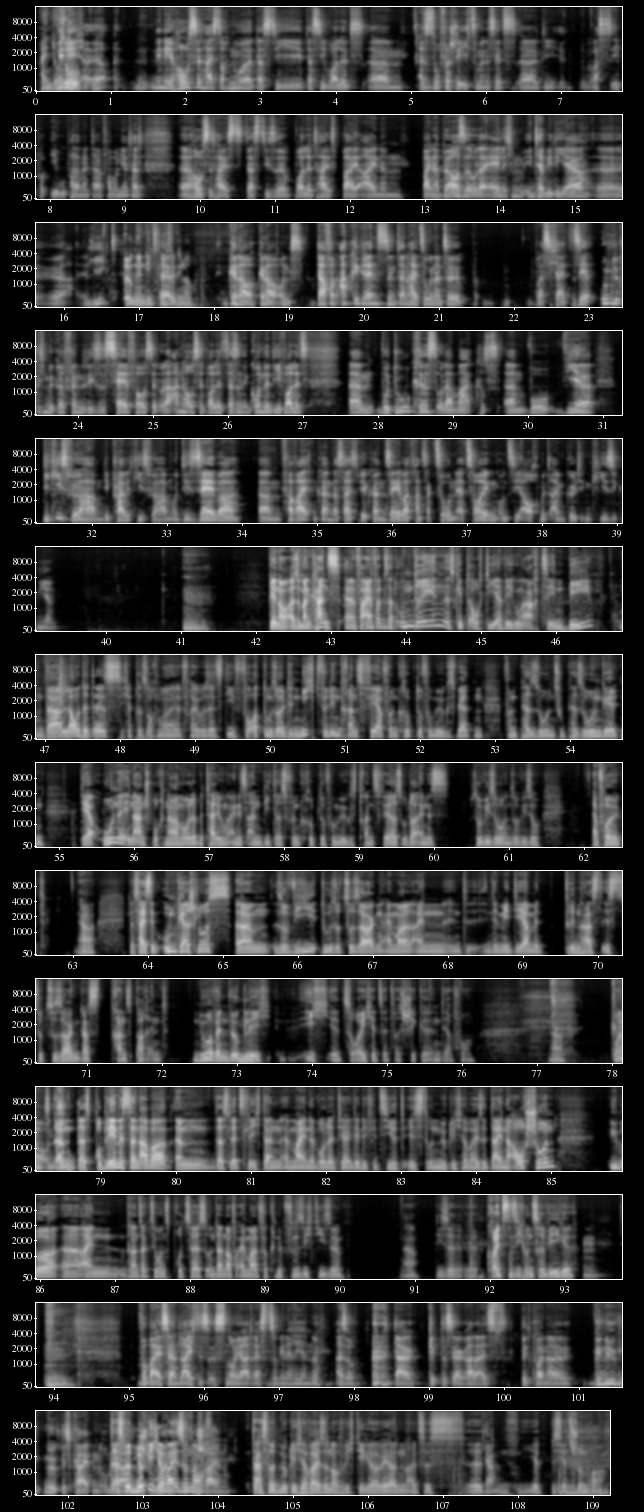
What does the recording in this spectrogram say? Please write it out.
Eindeutig. Nee, nee, äh, nee, nee, hosted heißt doch nur, dass die, dass die Wallet, ähm, also so verstehe ich zumindest jetzt, äh, die, was das EU-Parlament da formuliert hat. Äh, hosted heißt, dass diese Wallet halt bei einem bei einer Börse oder ähnlichem Intermediär äh, äh, liegt. Irgendein Dienstleister, ähm, genau. Genau, genau. Und davon abgegrenzt sind dann halt sogenannte, was ich halt sehr unglücklichen Begriff finde, diese self-hosted oder unhosted Wallets. Das sind im Grunde die Wallets, ähm, wo du, Chris oder Markus, ähm, wo wir die Keys für haben, die Private Keys für haben und die selber ähm, verwalten können. Das heißt, wir können selber Transaktionen erzeugen und sie auch mit einem gültigen Key signieren. Mhm. Genau, also man kann es äh, vereinfacht gesagt umdrehen. Es gibt auch die Erwägung 18b. Und da lautet es, ich habe das auch mal frei übersetzt, die Verordnung sollte nicht für den Transfer von Kryptovermögenswerten von Person zu Person gelten, der ohne Inanspruchnahme oder Beteiligung eines Anbieters von Kryptovermögenstransfers oder eines sowieso und sowieso erfolgt. Ja, das heißt im Umkehrschluss, ähm, so wie du sozusagen einmal einen Intermediär mit drin hast, ist sozusagen das transparent. Nur wenn mhm. wirklich mhm. ich äh, zu euch jetzt etwas schicke in der Form. Ja. Genau. Und, und ähm, das Problem ist dann aber, ähm, dass letztlich dann äh, meine Wallet ja identifiziert ist und möglicherweise deine auch schon über äh, einen Transaktionsprozess und dann auf einmal verknüpfen sich diese, ja, diese, äh, kreuzen sich unsere Wege. Hm. Hm. Wobei es ja ein leichtes ist, neue Adressen zu generieren. Ne? Also da gibt es ja gerade als Bitcoiner genügend Möglichkeiten, um das da wird möglicherweise noch das wird möglicherweise noch wichtiger werden, als es äh, ja. jetzt, bis jetzt mhm. schon war.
